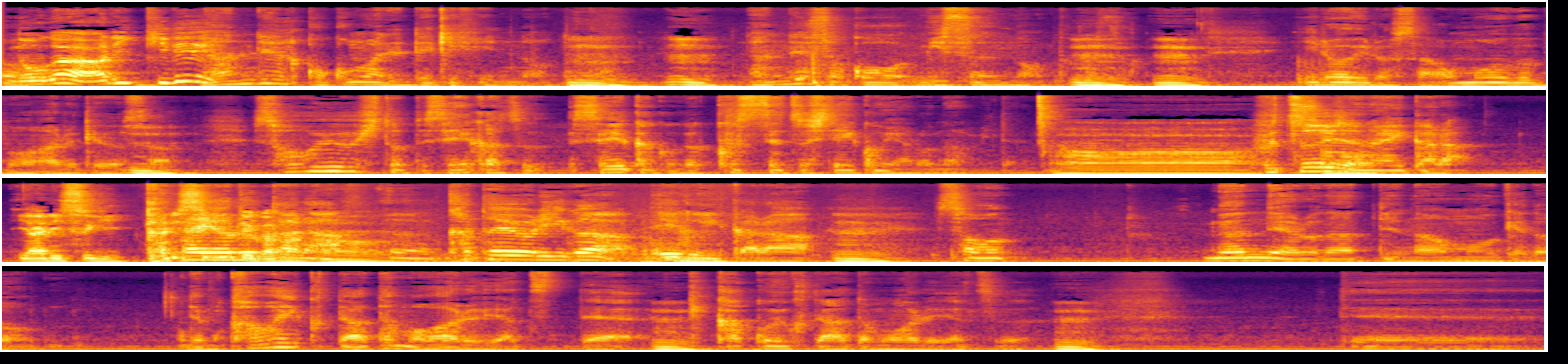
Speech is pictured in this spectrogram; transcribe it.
うのがありきでなんでここまでできひんのとか、うんうん。なんでそこをミスんのとうんかさ、うんいろいろさ思う部分はあるけどさ、うん。そういう人って生活性格が屈折していくんやろなみたいな。普通じゃないいから。やりすぎやりすぎっていうか偏るから、なうん。偏りがえぐいから、うんそうなんでやろうなっていうのは思うけどでも可愛くて頭悪いやつって、うん。かっこよくて頭悪いやつ。っうん。て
